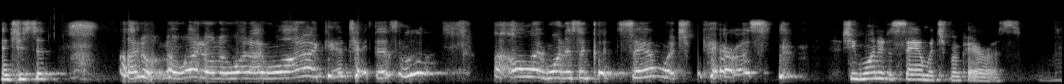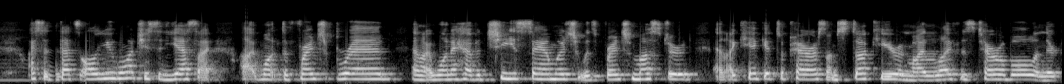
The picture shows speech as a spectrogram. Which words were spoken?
And she said, I don't know. I don't know what I want. I can't take this all I want is a good sandwich from Paris. she wanted a sandwich from Paris. I said, That's all you want? She said, Yes, I, I want the French bread and I want to have a cheese sandwich with French mustard. And I can't get to Paris. I'm stuck here and my life is terrible. And they're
